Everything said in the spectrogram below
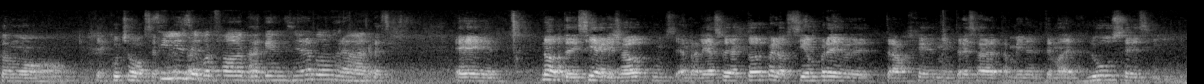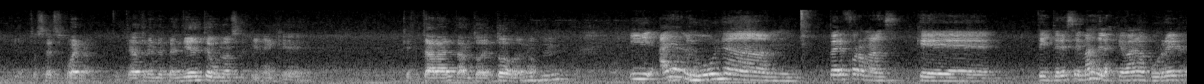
como... Escucho voces. Silencio, pero- por favor, Ah, porque si no, no podemos grabar. Gracias. Eh, no, te decía que yo en realidad soy actor, pero siempre eh, trabajé, me interesa también el tema de las luces y, y entonces, bueno, en teatro independiente uno se tiene que, que estar al tanto de todo, ¿no? ¿Y hay alguna mm, performance que te interese más de las que van a ocurrir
